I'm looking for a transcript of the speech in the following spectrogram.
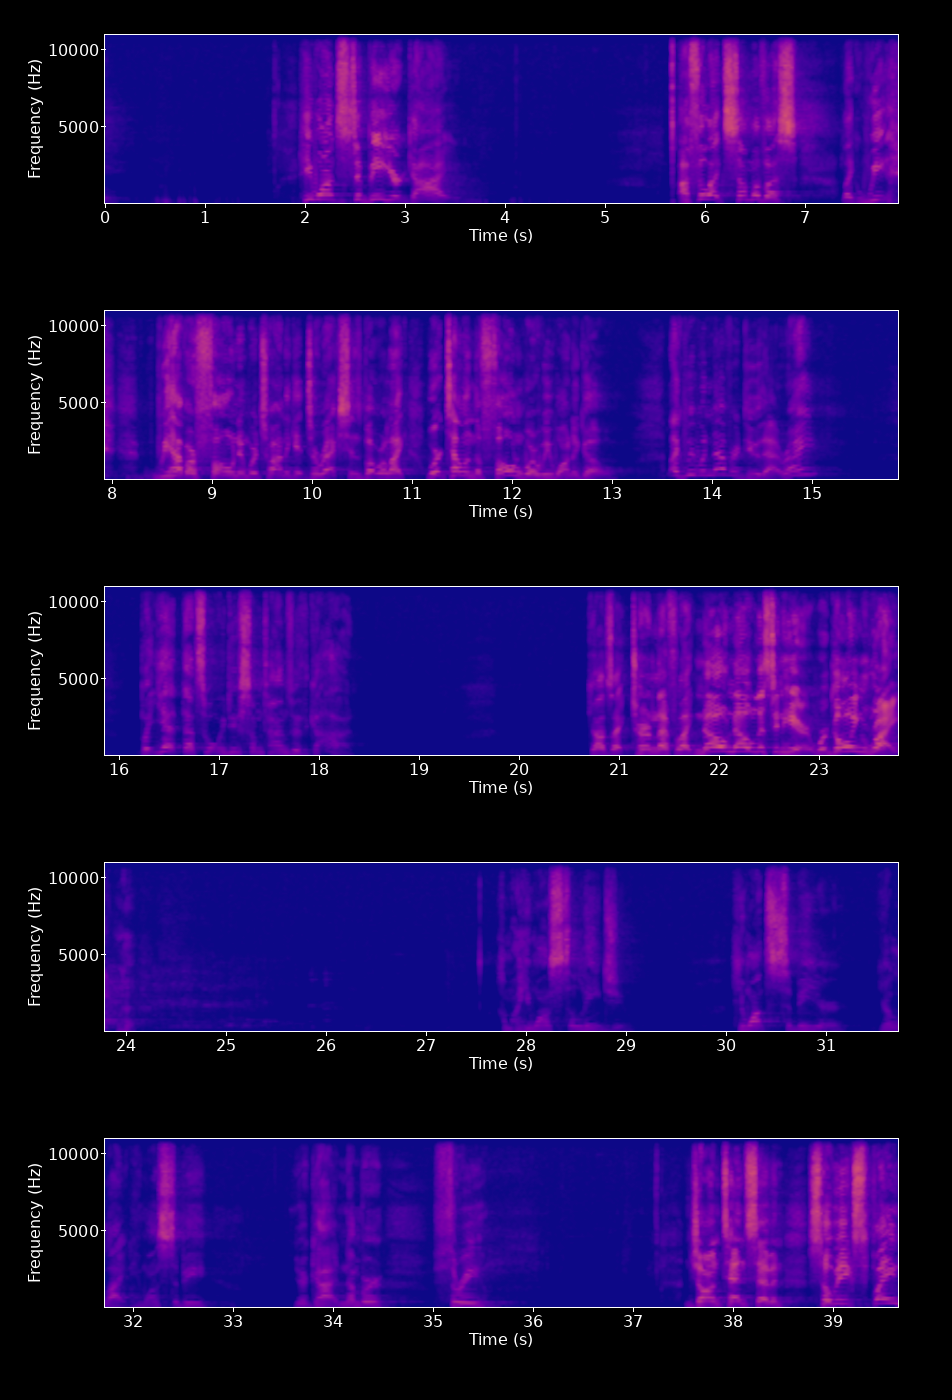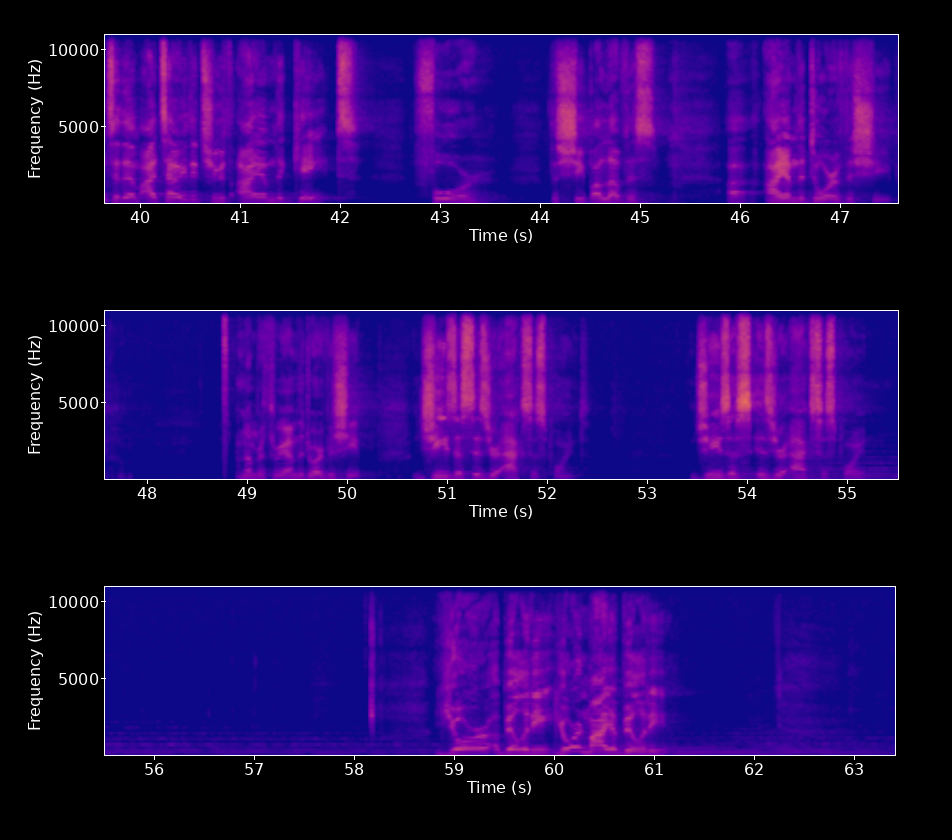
He wants to be your guide. I feel like some of us, like we we have our phone and we're trying to get directions, but we're like, we're telling the phone where we want to go. Like we would never do that, right? But yet that's what we do sometimes with God. God's like, turn left. We're like, no, no, listen here. We're going right. Come on, He wants to lead you. He wants to be your, your light. He wants to be your guide. Number three, John 10 7. So we explained to them, I tell you the truth, I am the gate for the sheep. I love this. Uh, I am the door of the sheep. Number three, I'm the door of your sheep. Jesus is your access point. Jesus is your access point. Your ability, your and my ability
